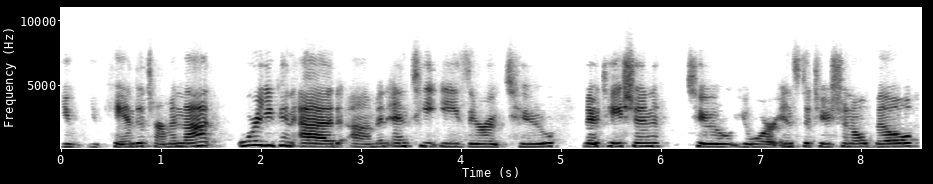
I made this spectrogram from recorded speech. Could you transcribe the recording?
you, you can determine that. Or you can add um, an NTE 02 notation to your institutional bill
